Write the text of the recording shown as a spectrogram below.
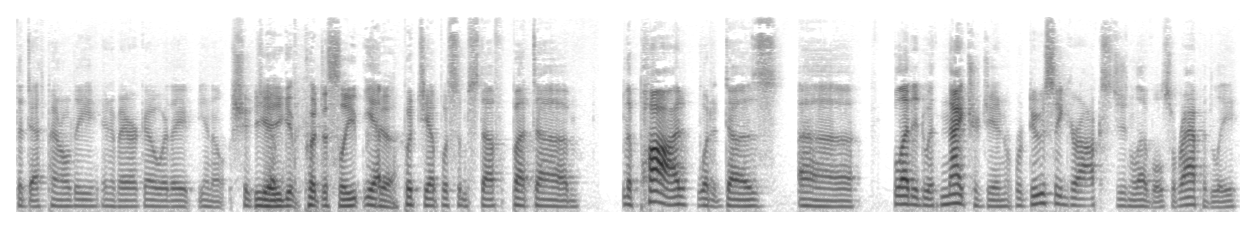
the death penalty in America, where they you know shoot you Yeah, up you get put to sleep. yeah, yeah. put you up with some stuff. But um, the pod, what it does, uh, flooded with nitrogen, reducing your oxygen levels rapidly.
